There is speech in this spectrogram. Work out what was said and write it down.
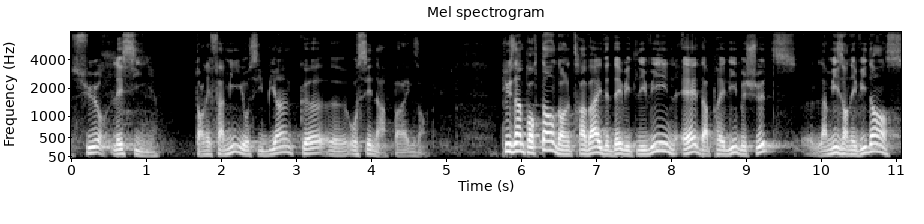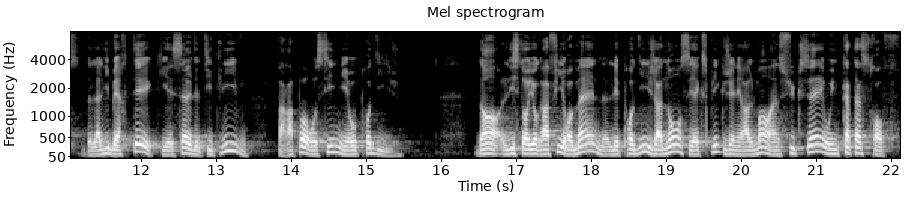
sur les signes, dans les familles aussi bien qu'au euh, Sénat, par exemple. Plus important dans le travail de David Levine est, d'après Liebeschütz, la mise en évidence de la liberté qui est celle de tite par rapport aux signes et aux prodiges. Dans l'historiographie romaine, les prodiges annoncent et expliquent généralement un succès ou une catastrophe.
